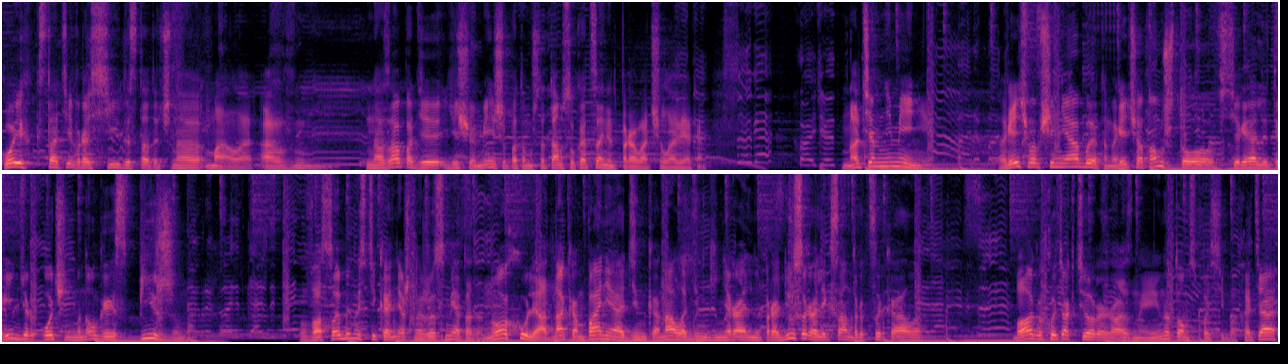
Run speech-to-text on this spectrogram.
Коих, кстати, в России достаточно мало, а в... на Западе еще меньше, потому что там, сука, ценят права человека. Но тем не менее, речь вообще не об этом. Речь о том, что в сериале «Триггер» очень многое спизжено. В особенности, конечно же, с метода. А хули, одна компания, один канал, один генеральный продюсер Александр Цикало. Благо, хоть актеры разные, и на том спасибо. Хотя,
